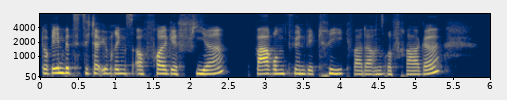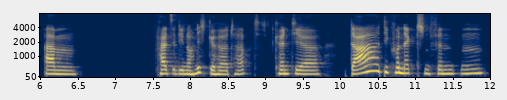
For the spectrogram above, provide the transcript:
Doreen bezieht sich da übrigens auf Folge 4. Warum führen wir Krieg, war da unsere Frage. Ähm, falls ihr die noch nicht gehört habt, könnt ihr da die Connection finden,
